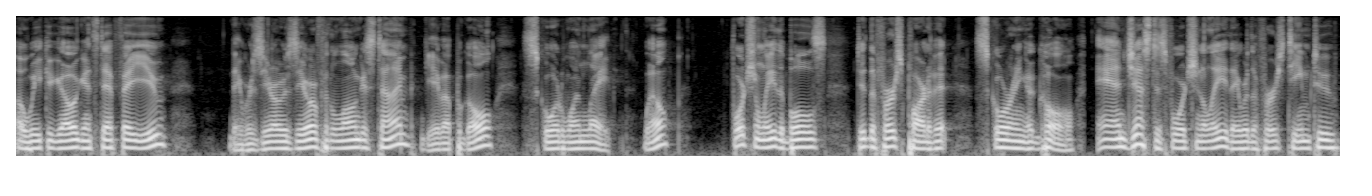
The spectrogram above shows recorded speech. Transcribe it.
a week ago against FAU. They were 0 0 for the longest time, gave up a goal, scored one late. Well, fortunately, the Bulls did the first part of it, scoring a goal. And just as fortunately, they were the first team to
